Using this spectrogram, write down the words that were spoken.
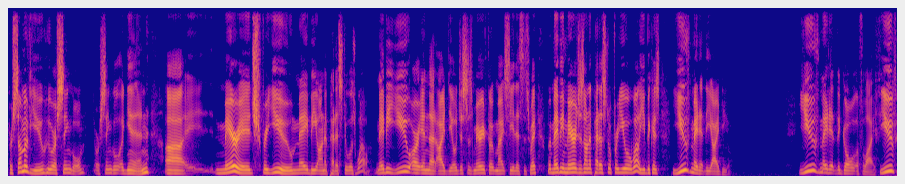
For some of you who are single or single again, uh, marriage for you may be on a pedestal as well. Maybe you are in that ideal, just as married folk might see this this way, but maybe marriage is on a pedestal for you as well, you because you've made it the ideal. You've made it the goal of life. You've,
